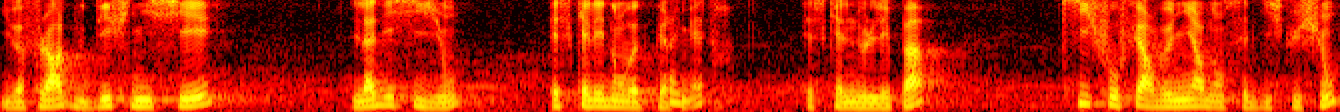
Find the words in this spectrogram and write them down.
Il va falloir que vous définissiez la décision. Est-ce qu'elle est dans votre périmètre? Est-ce qu'elle ne l'est pas? Qui faut faire venir dans cette discussion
